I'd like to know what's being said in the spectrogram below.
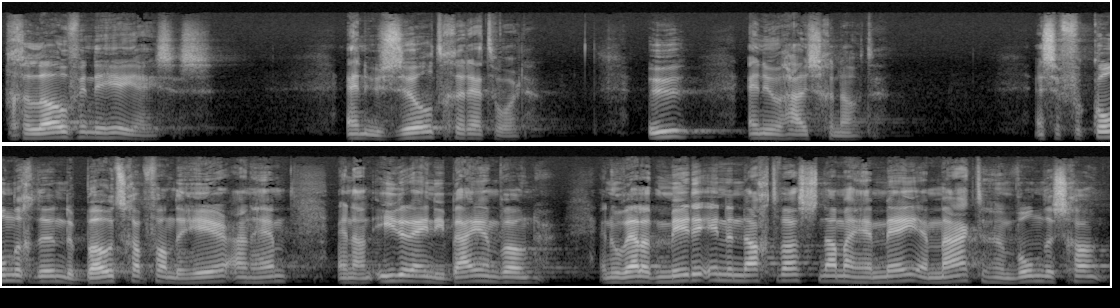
Geloof in de Heer Jezus. En u zult gered worden. U en uw huisgenoten. En ze verkondigden de boodschap van de Heer aan hem en aan iedereen die bij hem woonde. En hoewel het midden in de nacht was, nam hij hem mee en maakte hun wonden schoon.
